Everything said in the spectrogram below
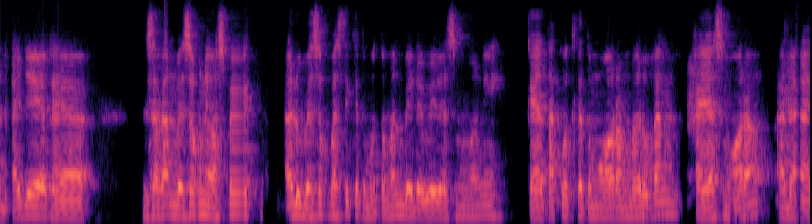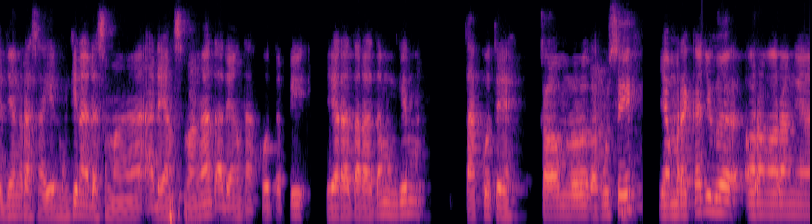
ada aja ya kayak misalkan besok nih ospek aduh besok pasti ketemu teman beda-beda semua nih kayak takut ketemu orang baru kan kayak semua orang ada aja ngerasain. Mungkin ada semangat ada yang semangat ada yang takut. Tapi ya rata-rata mungkin takut ya. Kalau menurut aku sih ya mereka juga orang-orang yang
